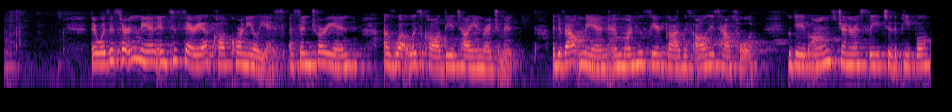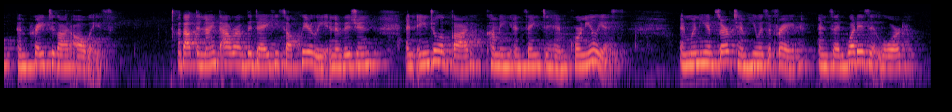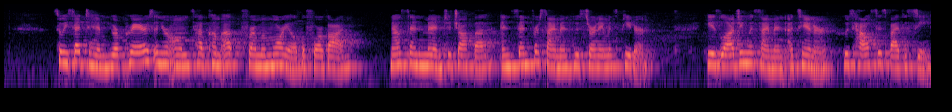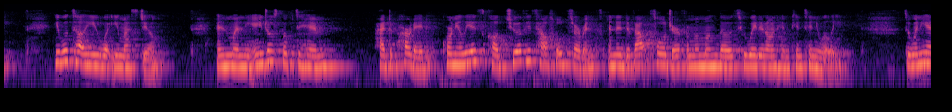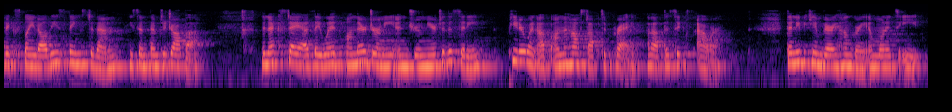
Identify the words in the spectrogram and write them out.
There was a certain man in Caesarea called Cornelius, a centurion of what was called the Italian regiment, a devout man and one who feared God with all his household, who gave alms generously to the people and prayed to God always. About the ninth hour of the day, he saw clearly in a vision an angel of God coming and saying to him, Cornelius. And when he observed him, he was afraid, and said, What is it, Lord? So he said to him, Your prayers and your alms have come up for a memorial before God. Now send men to Joppa, and send for Simon, whose surname is Peter. He is lodging with Simon, a tanner, whose house is by the sea. He will tell you what you must do. And when the angel spoke to him, had departed, Cornelius called two of his household servants and a devout soldier from among those who waited on him continually. So when he had explained all these things to them, he sent them to Joppa. The next day, as they went on their journey and drew near to the city, Peter went up on the housetop to pray, about the sixth hour. Then he became very hungry and wanted to eat.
